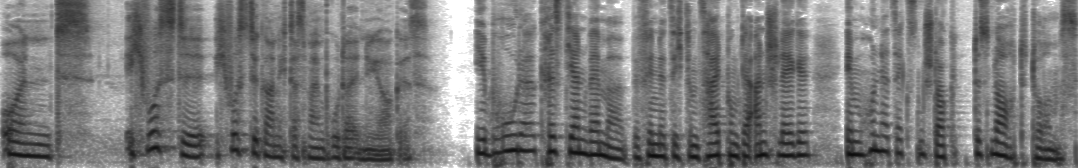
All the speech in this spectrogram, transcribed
Und ich wusste, ich wusste gar nicht, dass mein Bruder in New York ist. Ihr Bruder Christian Wemmer befindet sich zum Zeitpunkt der Anschläge im 106. Stock des Nordturms.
